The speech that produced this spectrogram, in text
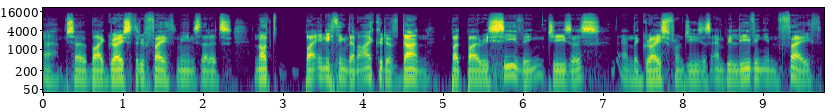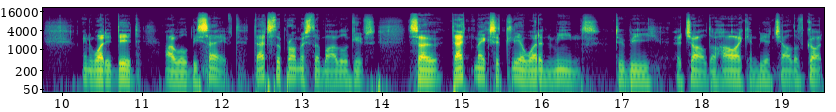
Um, so by grace through faith means that it's not by anything that I could have done, but by receiving Jesus and the grace from Jesus and believing in faith in what He did, I will be saved. That's the promise the Bible gives. So that makes it clear what it means to be a child or how I can be a child of God.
